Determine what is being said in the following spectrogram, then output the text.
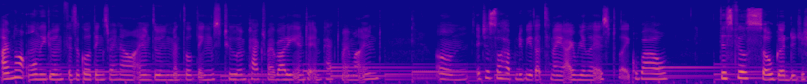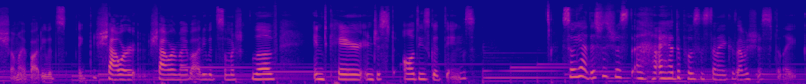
I'm not only doing physical things right now, I am doing mental things to impact my body and to impact my mind. Um, it just so happened to be that tonight I realized, like, wow, this feels so good to just show my body with, like, shower, shower my body with so much love and care and just all these good things. So, yeah, this was just, I had to post this tonight because I was just, like,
